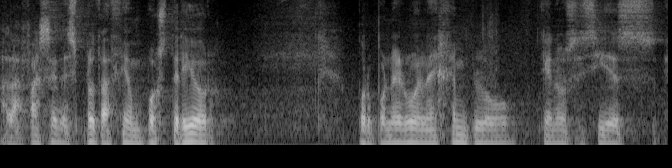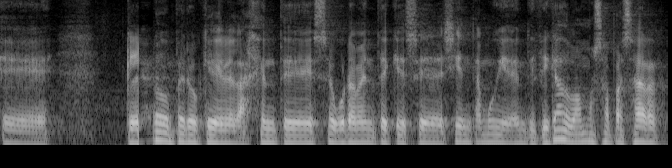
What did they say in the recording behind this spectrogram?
a la fase de explotación posterior. Por poner un ejemplo que no sé si es eh, claro, pero que la gente seguramente que se sienta muy identificado, vamos a pasar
